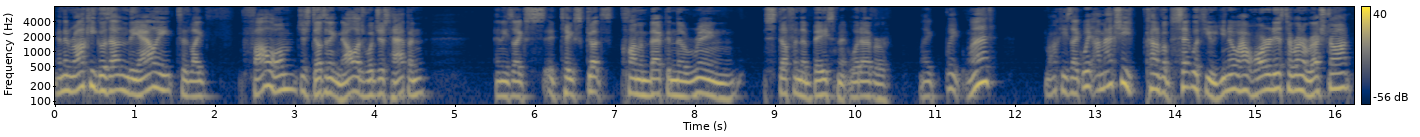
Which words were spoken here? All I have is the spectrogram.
And then Rocky goes out in the alley to like follow him, just doesn't acknowledge what just happened. And he's like, "It takes guts climbing back in the ring, stuff in the basement, whatever." Like, wait, what? Rocky's like, wait, I'm actually kind of upset with you. You know how hard it is to run a restaurant?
